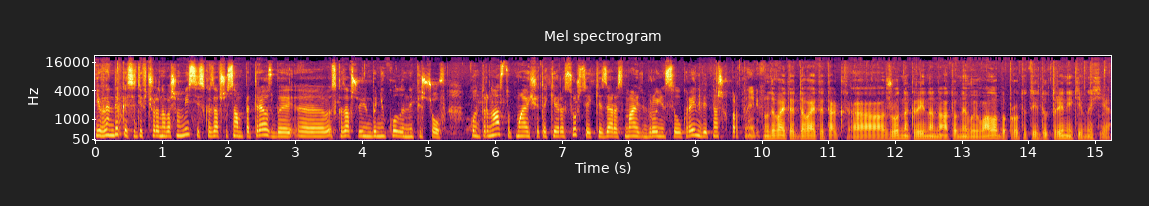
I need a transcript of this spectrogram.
Євген Дика сидів вчора на вашому місці і сказав, що сам Петреус би е, сказав, що він би ніколи не пішов контрнаступ, маючи такі ресурси, які зараз мають збройні сили України від наших партнерів. Ну давайте, давайте так. Жодна країна НАТО не воювала би проти тих доктрин, які в них є.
